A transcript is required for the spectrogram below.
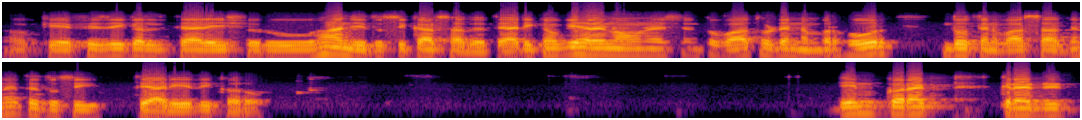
okay physical ਦੀ ਤਿਆਰੀ ਸ਼ੁਰੂ, ਹਾਂਜੀ, ਤੁਸੀਂ ਕਰ ਸਕਦੇ ਹੋ ਤਿਆਰੀ, ਕਿਉਂਕਿ ਹਲੇ ਨੋਮੀਨੇਸ਼ਨ ਤੋਂ ਬਾਅਦ ਤੁਹਾਡੇ ਨੰਬਰ ਹੋਰ ਦੋ ਤਿੰਨ ਵੱਧ ਸਕਦੇ ਨੇ ਤੇ ਤੁਸੀਂ ਤਿਆਰੀ ਇਹਦੀ ਕਰੋ। ਇਨਕਰੈਕਟ ਕ੍ਰੈਡਿਟ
